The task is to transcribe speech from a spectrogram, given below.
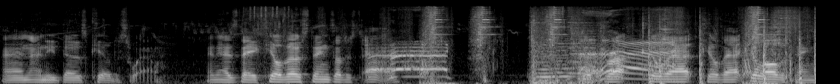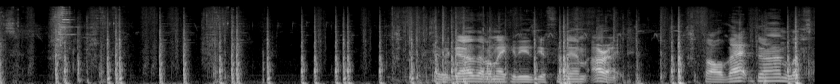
And I need those killed as well. And as they kill those things, I'll just add. So drop, kill that, kill that, kill all the things. There we go, that'll make it easier for them. Alright, with all that done, let's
